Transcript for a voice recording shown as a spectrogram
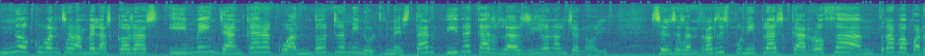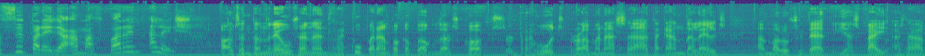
No començaran bé les coses i menys encara quan 12 minuts més tard Didac es lesiona el genoll. Sense centrals disponibles, Carroza entrava per fer parella amb Azparren a l'eix. Els entendreus han anat recuperant a poc a poc dels cops rebuts, però l'amenaça atacant de l'Elx amb velocitat i espai estava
